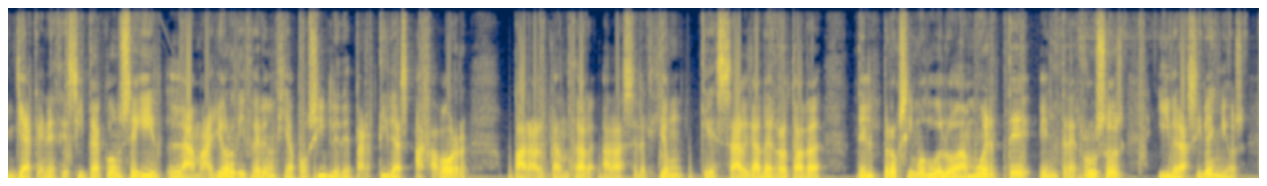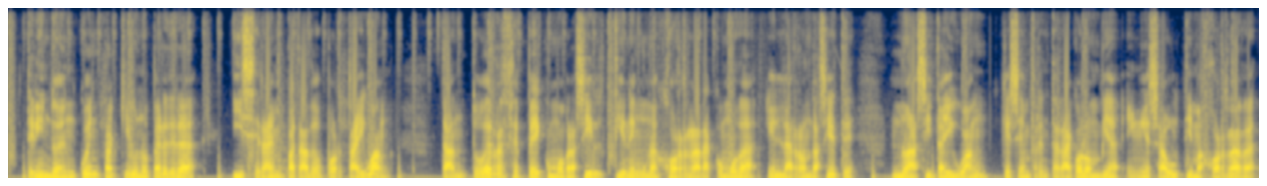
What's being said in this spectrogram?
ya que necesita conseguir la mayor diferencia posible de partidas a favor para alcanzar a la selección que salga derrotada del próximo duelo a muerte entre rusos y brasileños, teniendo en cuenta que uno perderá y será empatado por Taiwán, tanto RCP como Brasil tienen una jornada cómoda en la ronda 7, no así Taiwán, que se enfrentará a Colombia en esa última jornada.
